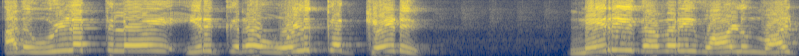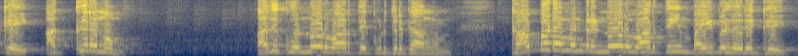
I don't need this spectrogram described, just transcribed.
அது உள்ளத்திலே இருக்கிற ஒழுக்க கேடு. நெறி தவறி வாழும் வாழ்க்கை அக்கிரமம். அதுக்கு இன்னொரு வார்த்தை கொடுத்துருக்காங்க. கபடம் என்ற இன்னொரு வார்த்தையும் பைபிள் இருக்கு.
